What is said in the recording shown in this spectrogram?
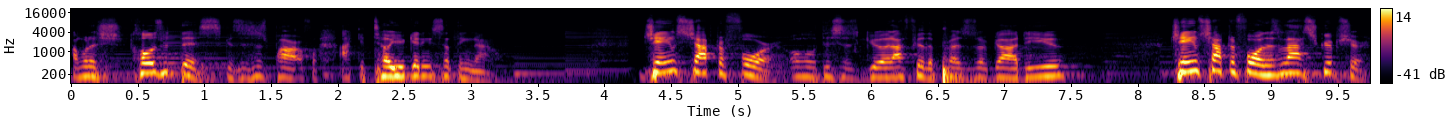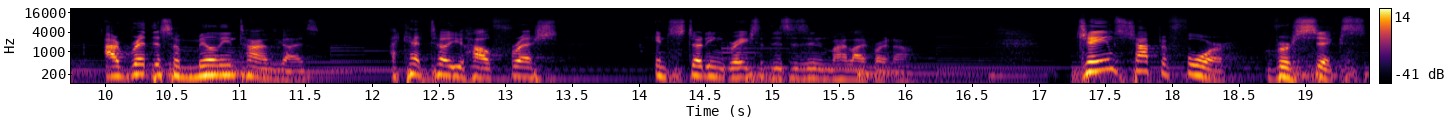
I'm going to sh- close with this because this is powerful. I can tell you're getting something now. James chapter 4. Oh, this is good. I feel the presence of God. Do you? James chapter 4, this last scripture. I've read this a million times, guys. I can't tell you how fresh in studying grace that this is in my life right now. James chapter 4, verse 6.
